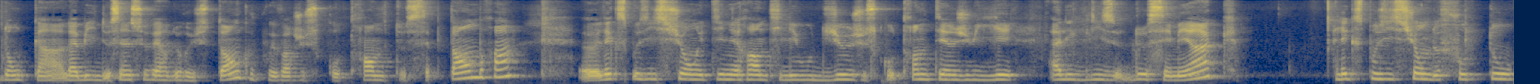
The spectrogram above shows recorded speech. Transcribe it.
donc à l'abbaye de Saint-Sever de Rustan, que vous pouvez voir jusqu'au 30 septembre. Euh, l'exposition itinérante Il est où Dieu jusqu'au 31 juillet à l'église de Séméac. L'exposition de photos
